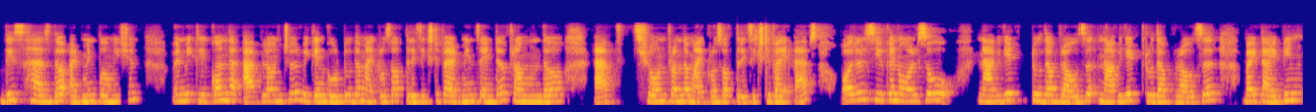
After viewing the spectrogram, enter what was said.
This has the admin permission. When we click on the app launcher, we can go to the Microsoft 365 admin center from the app shown from the Microsoft 365 apps or else you can also navigate to the browser, navigate through the browser by typing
